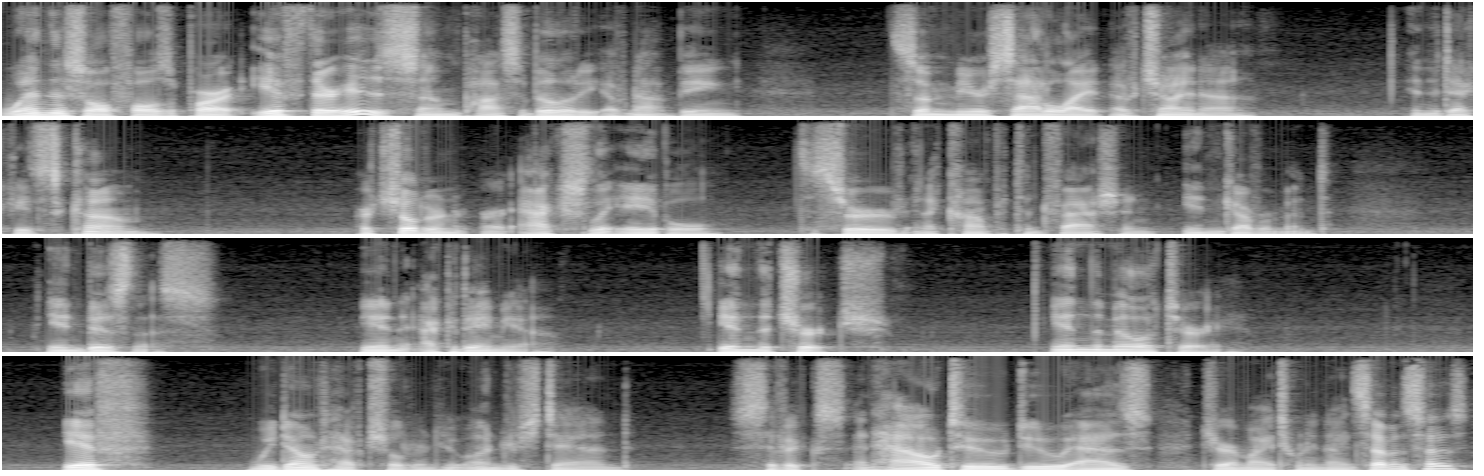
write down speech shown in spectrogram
when this all falls apart, if there is some possibility of not being some mere satellite of China in the decades to come, our children are actually able to serve in a competent fashion in government, in business, in academia, in the church, in the military. If we don't have children who understand civics and how to do as Jeremiah 29 7 says,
